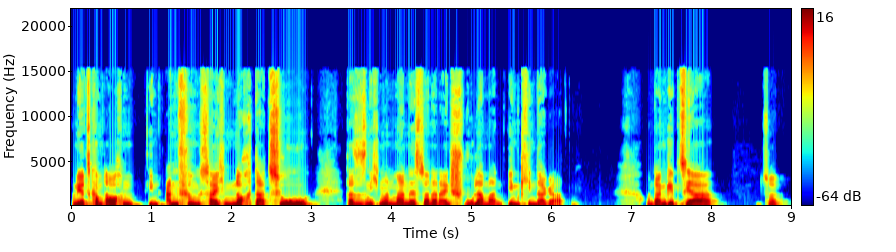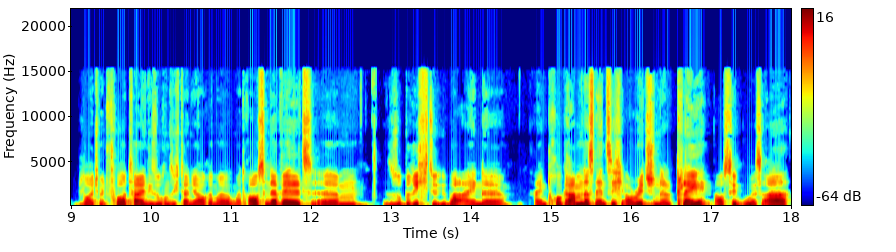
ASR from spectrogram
Und jetzt kommt auch in Anführungszeichen noch dazu, dass es nicht nur ein Mann ist, sondern ein schwuler Mann im Kindergarten. Und dann gibt's ja so Leute mit Vorteilen, die suchen sich dann ja auch immer irgendwas raus in der Welt, ähm, so Berichte über eine, ein Programm, das nennt sich Original Play aus den USA,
